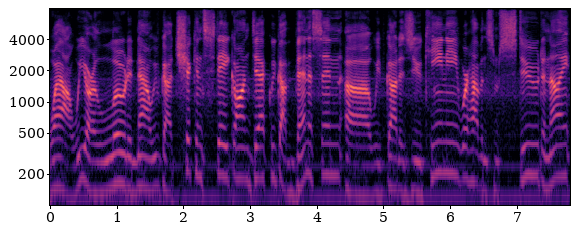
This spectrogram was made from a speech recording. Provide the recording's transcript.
wow, we are loaded now. We've got chicken steak on deck. We've got venison. Uh, we've got a zucchini. We're having some stew tonight.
